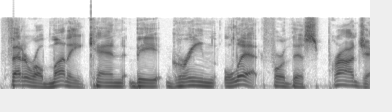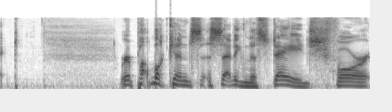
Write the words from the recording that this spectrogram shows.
federal money can be green lit for this project. Republicans setting the stage for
